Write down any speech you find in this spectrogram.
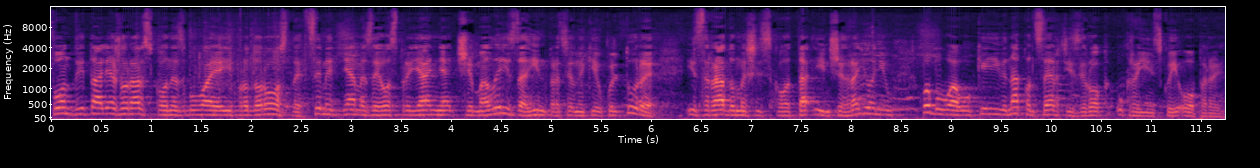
Фонд Віталія Журавського не забуває і про дорослих. Цими днями за його сприяння чималий загін працівників культури із Радомишльського та інших районів побував у Києві на концерті зірок української опери.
